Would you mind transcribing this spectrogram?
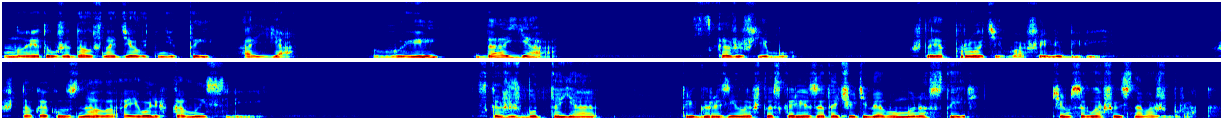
Но это уже должна делать не ты, а я. Вы? Да, я. Скажешь ему, что я против вашей любви, что, как узнала о его легкомыслии, скажешь, будто я пригрозила, что скорее заточу тебя в монастырь, чем соглашусь на ваш брак.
